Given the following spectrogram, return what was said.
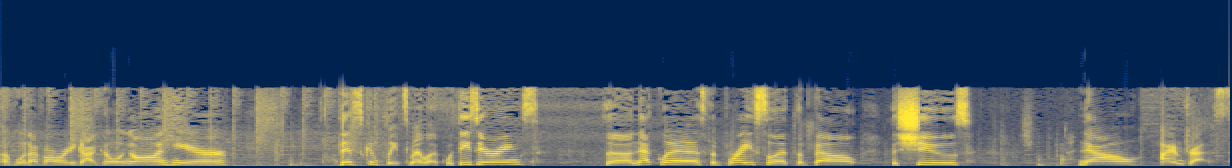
of what I've already got going on here. This completes my look. With these earrings, the necklace, the bracelet, the belt, the shoes, now I am dressed.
